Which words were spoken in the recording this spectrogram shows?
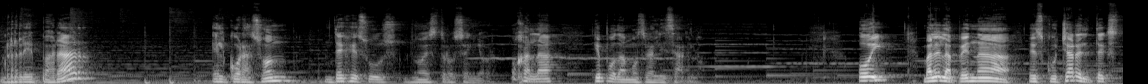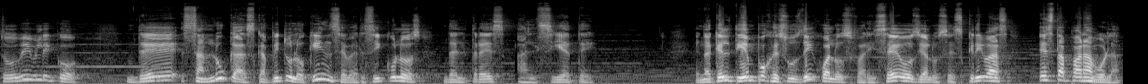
reparar el corazón de Jesús nuestro Señor. Ojalá que podamos realizarlo. Hoy vale la pena escuchar el texto bíblico de San Lucas capítulo 15 versículos del 3 al 7. En aquel tiempo Jesús dijo a los fariseos y a los escribas esta parábola.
